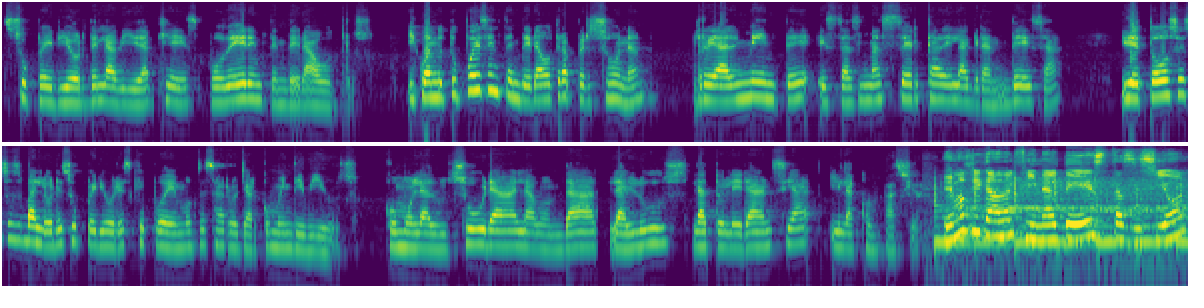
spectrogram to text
superior de la vida que es poder entender a otros. Y cuando tú puedes entender a otra persona, realmente estás más cerca de la grandeza y de todos esos valores superiores que podemos desarrollar como individuos como la dulzura, la bondad, la luz, la tolerancia y la compasión. Hemos llegado al final de esta sesión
